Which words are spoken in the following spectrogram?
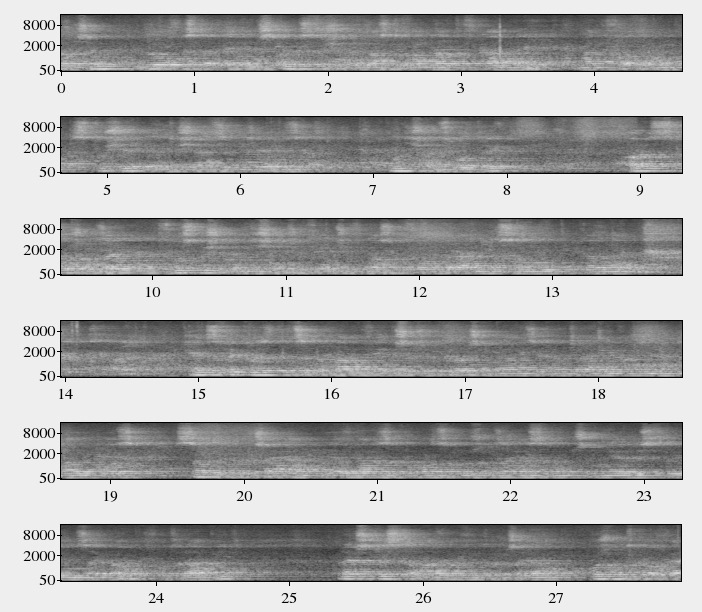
wykroczeń było wystawienie 417 mandatów karnych na kwotę 107 950 zł oraz sporządzenie 275 wniosków o ukaranie do sądu karnego. Jak zwykle zdecydowaną większość wykroczeń mających na terenie gminy Mały Płock są wykroczenia ujawnione za pomocą urządzenia samoczynnie rejestrującego Fotorapid. Resztę stanowią wykroczenia porządkowe.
